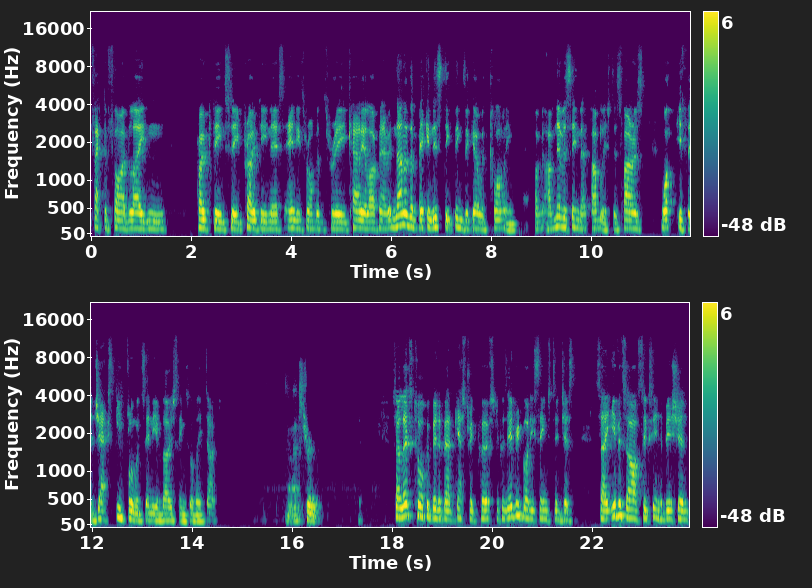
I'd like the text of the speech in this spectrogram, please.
factor V Leiden, protein C, protein S, antithrombin 3, cardiolipin, none of the mechanistic things that go with clotting. I've, I've never seen that published as far as what if the JAKs influence any of those things or they don't. No, that's true. So let's talk a bit about gastric perfs because everybody seems to just say if it's IL-6 inhibition,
